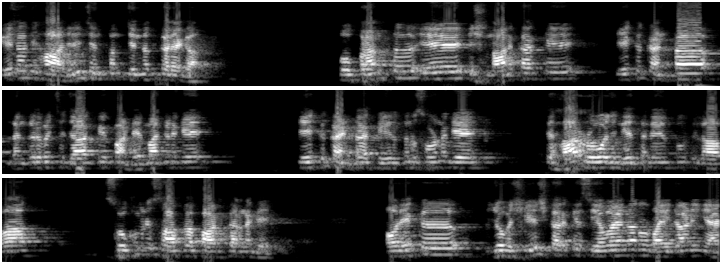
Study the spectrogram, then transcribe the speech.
ਇਹਨਾਂ ਦੀ ਹਾਜ਼ਰੀ ਚਿੰਤਨ ਚਿੰਨਤ ਕਰੇਗਾ। ਉਪਰੰਤ ਇਹ ਇਸ਼ਨਾਨ ਕਰਕੇ 1 ਘੰਟਾ ਲੰਗਰ ਵਿੱਚ ਜਾ ਕੇ ਭਾਂਡੇ ਮਾਂਜਣਗੇ 1 ਘੰਟਾ ਕੀਰਤਨ ਸੁਣਨਗੇ ਤੇ ਹਰ ਰੋਜ਼ ਨਿਤਨੇਮ ਤੋਂ ਇਲਾਵਾ ਸੁਖਮਨੀ ਸਾਹਿਬ ਦਾ ਪਾਠ ਕਰਨਗੇ। ਔਰ ਇੱਕ ਜੋ ਵਿਸ਼ੇਸ਼ ਕਰਕੇ ਸੇਵਾ ਇਹਨਾਂ ਨੂੰ ਲਾਈ ਜਾਣੀ ਹੈ,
